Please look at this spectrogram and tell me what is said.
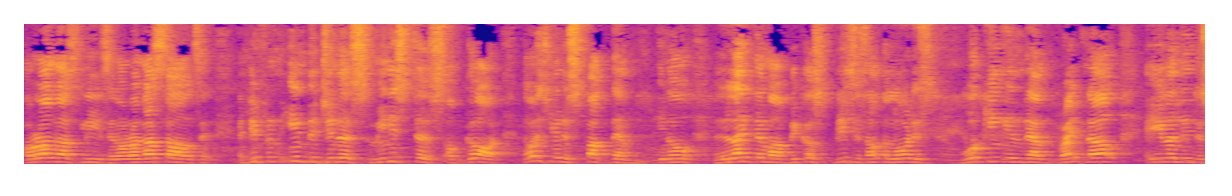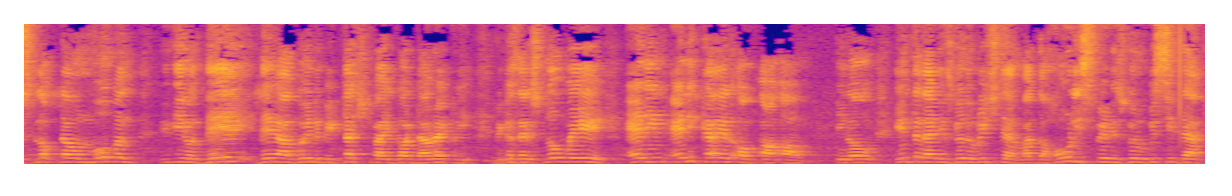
Orang Aslis and Orang Asals and, and different indigenous ministers of God. God is going to spark them, you know, light them up because this is how the Lord is working in them right now. Even in this lockdown moment, you know, they they are going to be touched by God directly because there is no way any any kind of uh, uh, you know, internet is going to reach them, but the Holy Spirit is going to visit them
